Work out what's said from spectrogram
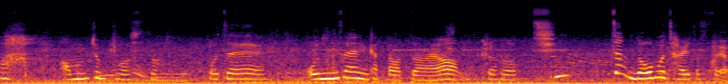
아, 엄청 부었어. 어제 온센 갔다 왔잖아요. 그래서 진 짜 너무 잘 잤어요.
